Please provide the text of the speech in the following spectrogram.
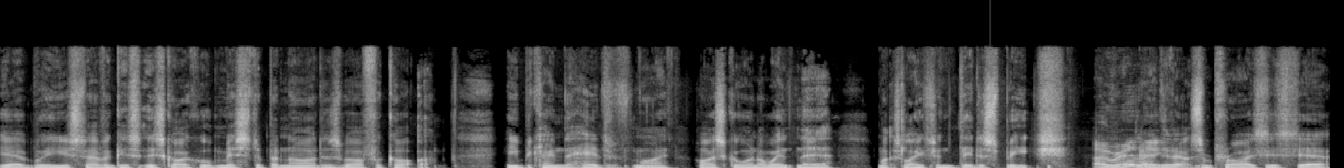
yeah, we used to have a, this guy called Mr. Bernard as well. I forgot. He became the head of my high school, and I went there much later and did a speech, Oh, really? handed out some prizes. Yeah,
